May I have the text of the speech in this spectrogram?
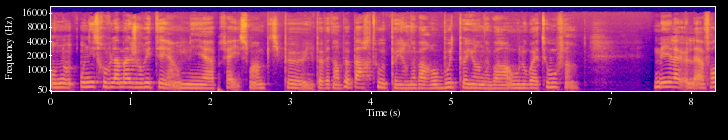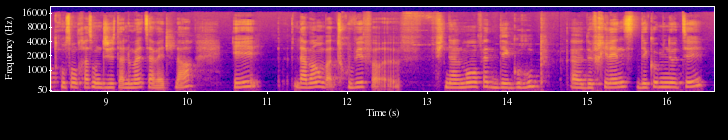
on, y trouve la majorité, hein, mais après ils sont un petit peu, ils peuvent être un peu partout. Il peut y en avoir au bout, il peut y en avoir à Uluwatu, enfin. Mais la, forte concentration de digital nomades, ça va être là. Et là-bas, on va trouver finalement en fait des groupes euh, de freelance, des communautés euh,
